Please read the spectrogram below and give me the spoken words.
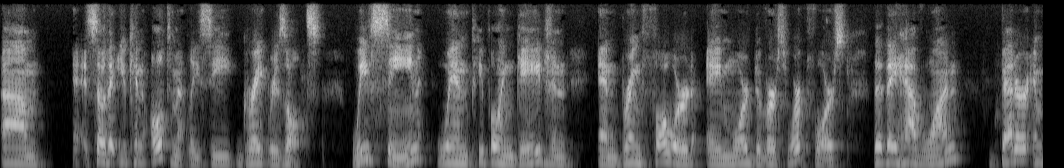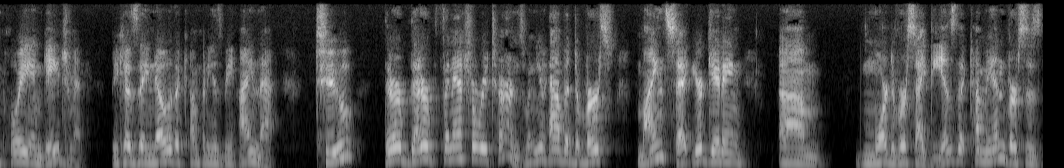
um, so that you can ultimately see great results. We've seen when people engage and, and bring forward a more diverse workforce that they have one, better employee engagement because they know the company is behind that. Two, there are better financial returns. When you have a diverse mindset, you're getting um, more diverse ideas that come in versus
